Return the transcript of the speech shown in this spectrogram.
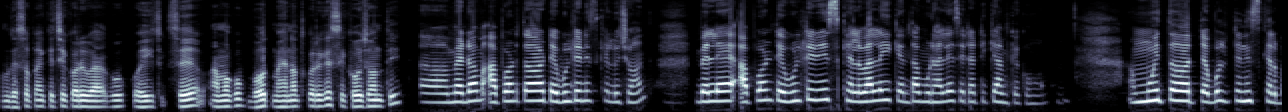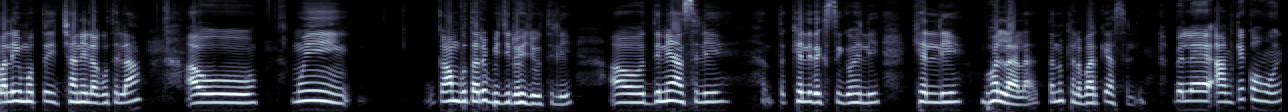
ଆମ ଦେଶ ପାଇଁ କିଛି କରିବାକୁ କହି ସେ ଆମକୁ ବହୁତ ମେହନତ କରିକି ଶିଖଉଛନ୍ତି ମ୍ୟାଡ଼ାମ୍ ଆପଣ ତ ଟେବୁଲ ଟେନିସ୍ ଖେଳୁଛନ୍ ବେଲେ ଆପଣ ଟେବୁଲ ଟେନିସ୍ ଖେଳବାର୍ ଲାଗି କେନ୍ତା ମୁଢ଼ାଲେ ସେଟା ଟିକେ ଆମକେ କହୁ ମୁଇଁ ତ ଟେବୁଲ ଟେନିସ୍ ଖେଳବାର୍ ଲାଗି ମୋତେ ଇଚ୍ଛା ନି ଲାଗୁଥିଲା ଆଉ ମୁଇଁ କାମ ଭୂତାରେ ବିଜି ରହିଯାଉଥିଲି ଆଉ ଦିନେ ଆସିଲି ଖେଲି ଦେଖ୍ସି କହିଲି ଖେଳିଲି ଭଲ ଲାଗଲା ତେଣୁ ଖେଲବାର୍କେ ଆସିଲି ବେଲେ ଆମକେ କହୁନ୍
